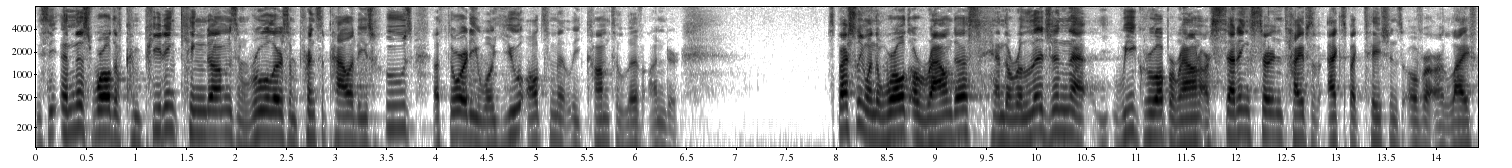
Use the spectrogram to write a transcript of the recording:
You see, in this world of competing kingdoms and rulers and principalities, whose authority will you ultimately come to live under? especially when the world around us and the religion that we grew up around are setting certain types of expectations over our life,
